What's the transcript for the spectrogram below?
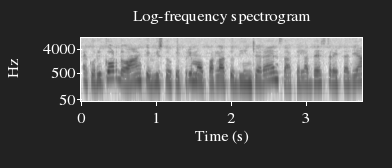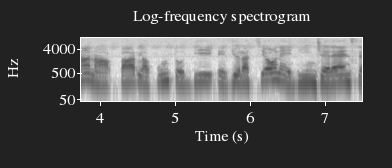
ecco, ricordo anche, visto che prima ho parlato di ingerenza, che la destra italiana parla appunto di eh, violazione e di ingerenze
